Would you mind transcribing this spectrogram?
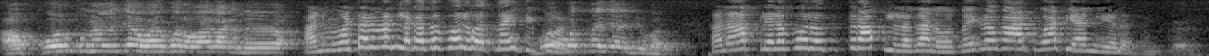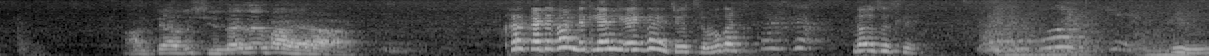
अहो कोण कोणाला जेवाय बोलवायला लागलं? आणि मटण म्हणलं का तर बोलवत नाही ती कोण? बोलवत नाही अजिबात. आणि आपल्याला बोलवत तर आपल्याला जाणं होत नाही. इकडं का आठ वाटी आणली ना मग काय. आणि ते अजून शिजायचंय बाया. खरकाटे भांड्यातले आणली काय घ्यायचे उचलू बघा. जाऊच उचले. हम्म.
